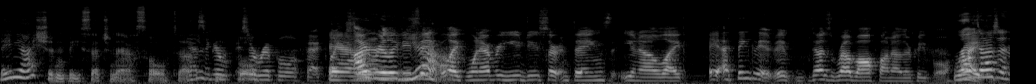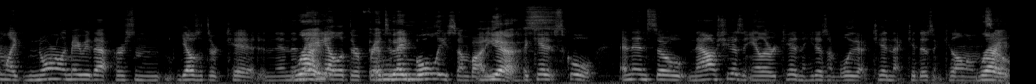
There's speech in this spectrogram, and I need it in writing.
maybe i shouldn't be such an asshole to Yeah, other it's like people a, it's a ripple effect. Like, And- I really do yeah. think like whenever you do certain things, you know, like it, I think that it does rub off on other people. Well, right it doesn't. Like normally, maybe that person yells at their kid, and, then Right. they yell at their friends, And and, then- they bully somebody, Yes. a kid at school, and then so now she doesn't yell at her kid, and he doesn't bully that kid, and that kid doesn't kill him. right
